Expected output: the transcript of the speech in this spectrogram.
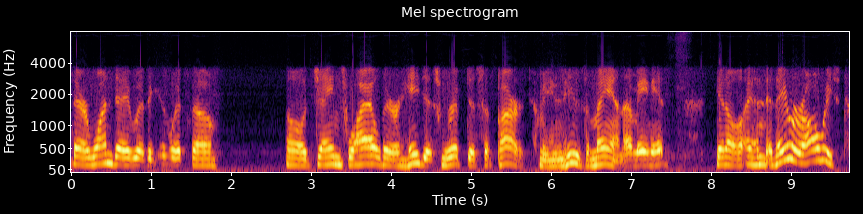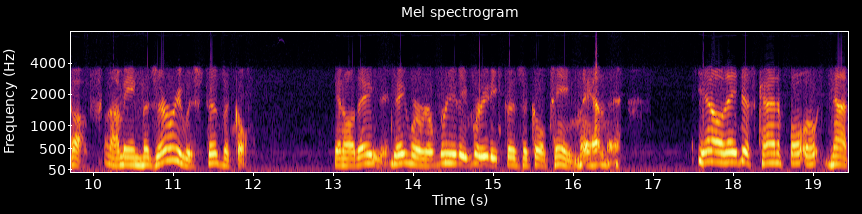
there one day with with um, oh James Wilder, and he just ripped us apart. I mean, he was a man. I mean, it, you know, and they were always tough. I mean, Missouri was physical. You know, they they were a really really physical team, and you know they just kind of fo- not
